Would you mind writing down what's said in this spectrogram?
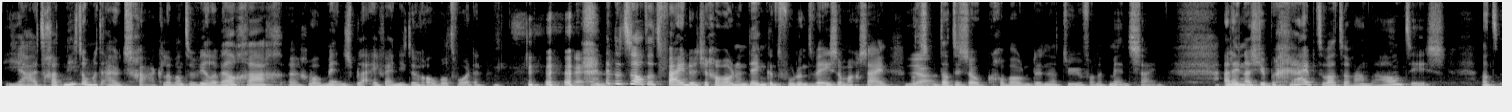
Ja, het gaat niet om het uitschakelen, want we willen wel graag eh, gewoon mens blijven en niet een robot worden. Nee. En het is altijd fijn dat je gewoon een denkend, voelend wezen mag zijn. Want Ja. Dat is ook gewoon de natuur van het mens zijn. Alleen als je begrijpt wat er aan de hand is, want,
